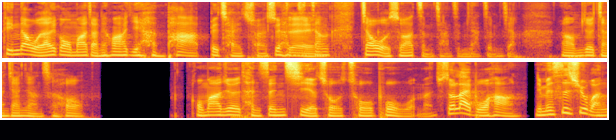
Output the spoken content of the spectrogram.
听到我在跟我妈讲电话，也很怕被拆穿，所以很紧张，教我说要怎么讲，怎么讲，怎么讲。然后我们就讲讲讲之后。我妈就很生气的戳戳破我们，就说赖博浩，你们是去玩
